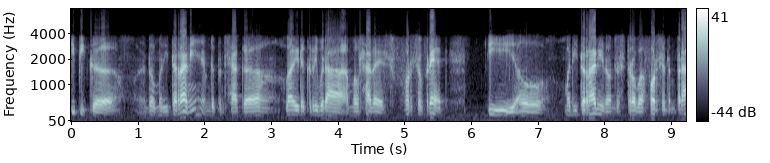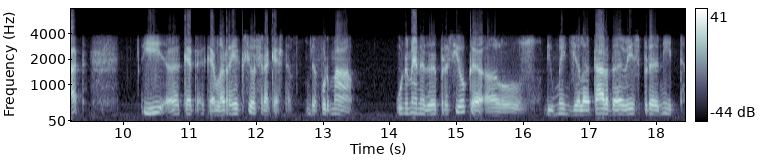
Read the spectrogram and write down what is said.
típica del Mediterrani, hem de pensar que l'aire que arribarà amb alçada és força fred i el Mediterrani doncs, es troba força temperat, i aquest, aquest, la reacció serà aquesta, de formar una mena de depressió que el diumenge a la tarda, vespre, nit,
